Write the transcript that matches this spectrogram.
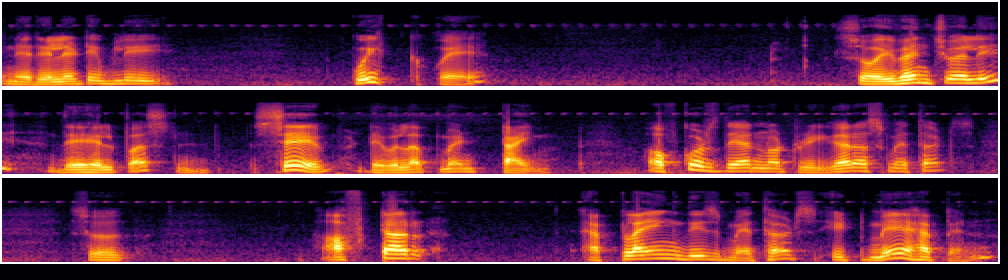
in a relatively quick way. So, eventually they help us save development time. Of course, they are not rigorous methods. So, after applying these methods it may happen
